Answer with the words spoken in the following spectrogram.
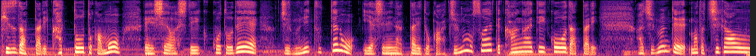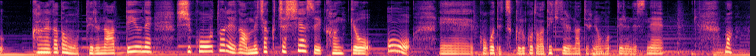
傷だったり葛藤とかも、えー、シェアしていくことで、自分にとっての癒しになったりとか、自分もそうやって考えていこうだったり、あ自分ってまた違う考え方を持ってるなっていうね、思考トレがめちゃくちゃしやすい環境を、えー、ここで作ることができてるなというふうに思ってるんですね。まあ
